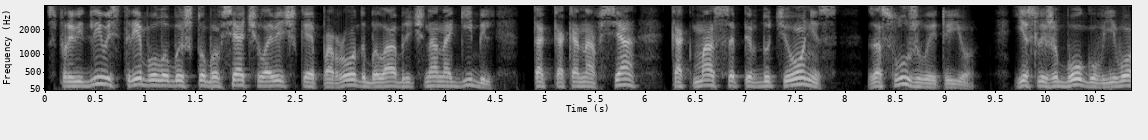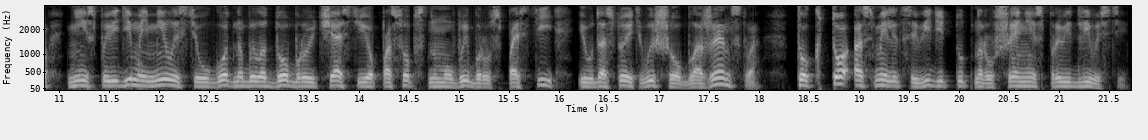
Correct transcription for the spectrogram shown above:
Справедливость требовала бы, чтобы вся человеческая порода была обречена на гибель, так как она вся, как масса пердутионис, заслуживает ее. Если же Богу в его неисповедимой милости угодно было добрую часть ее по собственному выбору спасти и удостоить высшего блаженства, то кто осмелится видеть тут нарушение справедливости?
